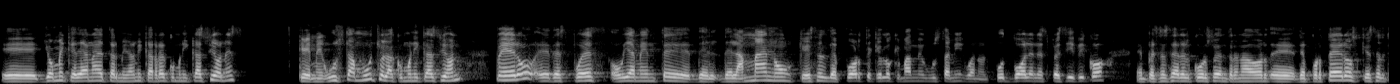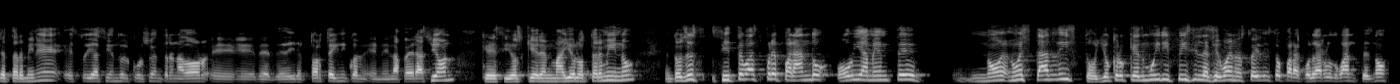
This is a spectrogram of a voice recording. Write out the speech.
Eh, yo me quedé a nada de terminar mi carrera de comunicaciones, que me gusta mucho la comunicación, pero eh, después, obviamente, de, la mano, que es el deporte, que es lo que más me gusta a mí, bueno, el fútbol en específico, empecé a hacer el curso de entrenador de, porteros, que es el que terminé, estoy haciendo el curso de entrenador eh, de, director técnico en, en, la federación, que si Dios quiere en mayo lo termino. Entonces, si te vas preparando, obviamente no, no estás listo. Yo creo que es muy difícil decir, bueno, estoy listo para colgar los guantes. No,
